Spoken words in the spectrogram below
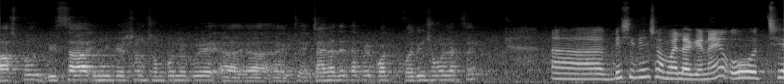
পাসপোর্ট ভিসা ইমিগ্রেশন সম্পন্ন করে চায়না যেতে আপনার কয়দিন সময় লাগছে? বেশি দিন সময় লাগে নাই। ও হচ্ছে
